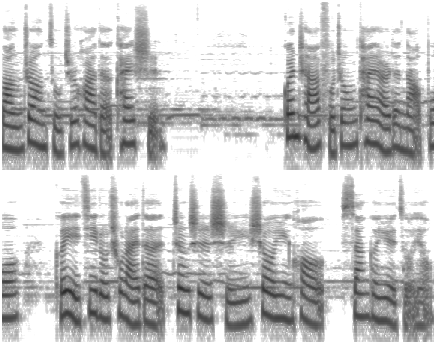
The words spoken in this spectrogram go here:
网状组织化的开始。观察腹中胎儿的脑波，可以记录出来的正是始于受孕后三个月左右。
